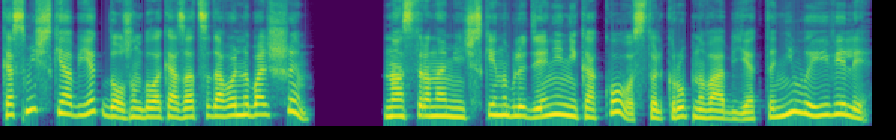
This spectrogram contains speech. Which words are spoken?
космический объект должен был оказаться довольно большим. Но астрономические наблюдения никакого столь крупного объекта не выявили.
